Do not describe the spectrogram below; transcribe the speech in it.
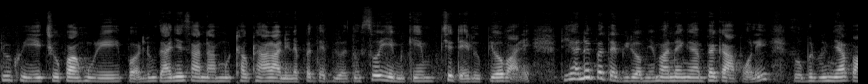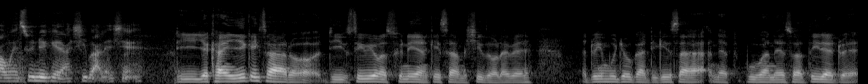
လူခွင့်ရေးချိုးဖောက်မှုတွေပေါ့လူသားချင်းစာနာမှုထောက်ထားတာနေနဲ့ပတ်သက်ပြီးတော့သူစိုးရိမ်မကင်းဖြစ်တယ်လို့ပြောပါတယ်ဒီဟာနဲ့ပတ်သက်ပြီးတော့မြန်မာနိုင်ငံဘက်ကပေါ့လေဟိုဘယ်လိုများပါဝင်ဆွေးနွေးခဲ့တာရှိပါလဲရှင်ဒီရခိုင်ရေးကိစ္စကတော့ဒီစီးရီးမှာဆွေးနွေးရန်ကိစ္စမရှိတော့လည်းပဲအတွင်းမှုချုပ်ကဒီကိစ္စနဲ့ပူပန်နေဆိုတာသိတဲ့အတွက်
